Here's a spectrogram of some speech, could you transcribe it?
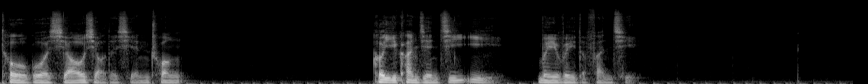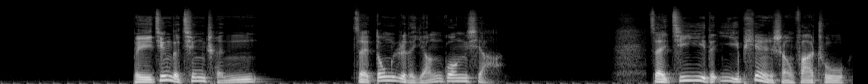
透过小小的舷窗，可以看见机翼微微的翻起。北京的清晨，在冬日的阳光下，在机翼的翼片上发出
